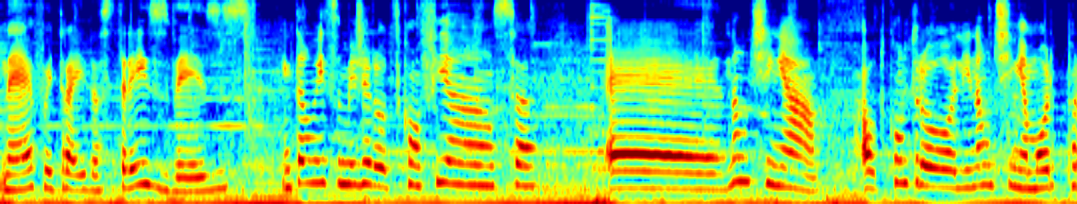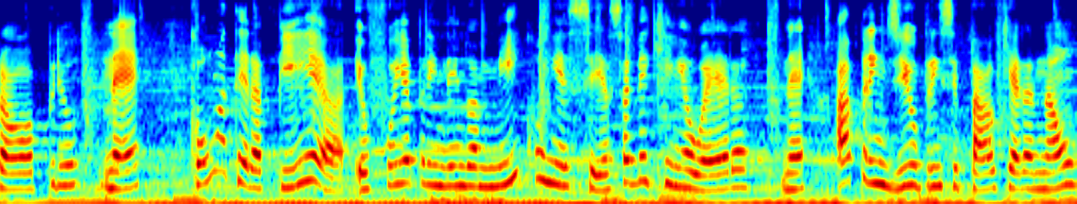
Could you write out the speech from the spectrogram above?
né? Fui traída três vezes. Então isso me gerou desconfiança, é, não tinha autocontrole, não tinha amor próprio, né? Com a terapia, eu fui aprendendo a me conhecer, a saber quem eu era, né? Aprendi o principal, que era não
